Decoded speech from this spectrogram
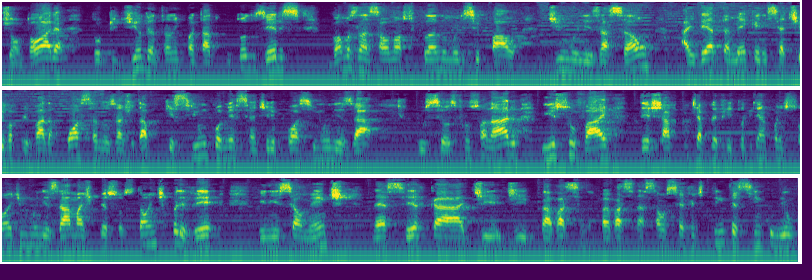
João Dória, estou pedindo, entrando em contato com todos eles, vamos lançar o nosso plano municipal de imunização. A ideia também é que a iniciativa privada possa nos ajudar, porque se um comerciante ele possa imunizar os seus funcionários, isso vai deixar com que a prefeitura tenha condições de imunizar mais pessoas. Então a gente prevê inicialmente né, cerca de, de para vacina, vacinação, cerca de 35 mil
